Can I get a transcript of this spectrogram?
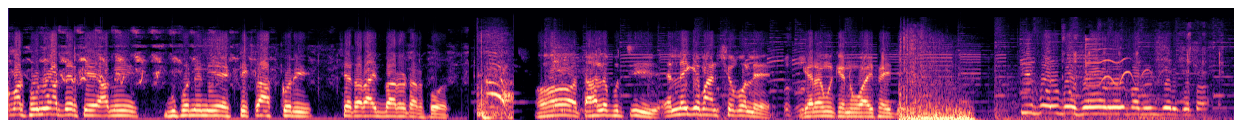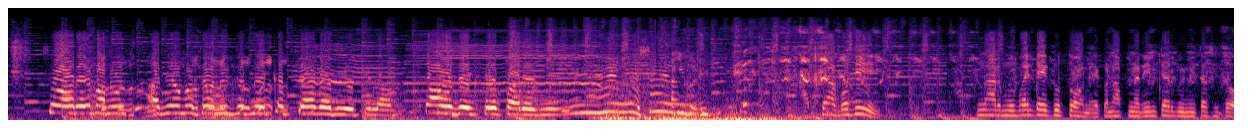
আমার ফলোয়ারদেরকে আমি গোপনে নিয়ে একটি ক্লাস করি, সেটা রাত বারোটার পর। ও, তাহলে বুঝছি, এর লাগে মানুষ বলে, গ্রামে কেন ওয়াইফাই দেয় কি বলব শহরের মানুষদের কথা? শহরের মানুষ আমি আমার স্বামীর জন্য এক কাপ চা বানিয়েছিলাম তাও দেখতে পারেনি। আচ্ছা বদি আপনার মোবাইলটা একটু টন এখন আপনার ইন্টারভিউ নিতেছি তো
